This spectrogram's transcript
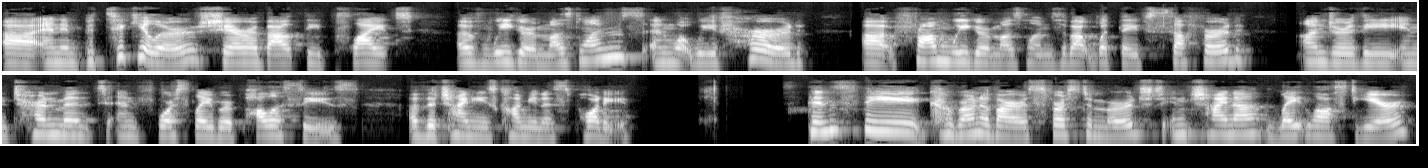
uh, and in particular, share about the plight of Uyghur Muslims and what we've heard uh, from Uyghur Muslims about what they've suffered under the internment and forced labor policies of the Chinese Communist Party. Since the coronavirus first emerged in China late last year,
